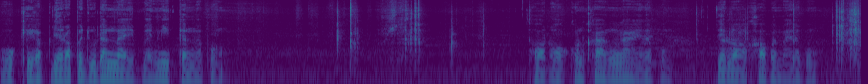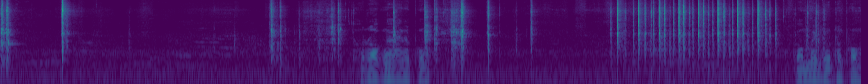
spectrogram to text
โอเคครับเดี๋ยวเราไปดูด้านในใบมีดกันนะผม ถอดออกค่อนข้างง่ายนะผม เดี๋ยวเราเอเข้าไปใหม่นะผม ถอดออกง่ายนะผม ก็ไม่หลุดนะผม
